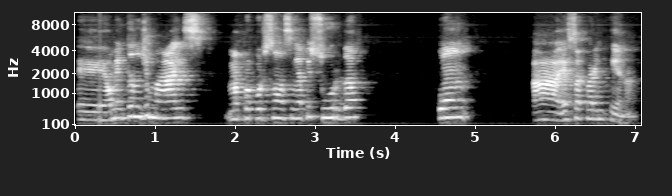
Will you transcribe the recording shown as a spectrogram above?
é, aumentando demais, uma proporção assim absurda com a, essa quarentena.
